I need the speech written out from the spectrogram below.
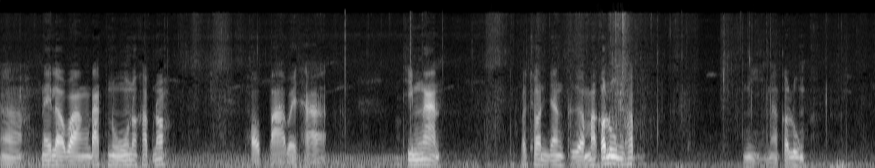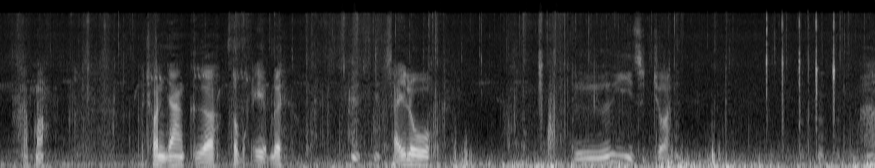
อ่าในระวังดักหนูนะครับเนาะเผาปลาไปทาทีมงานปลาช่อนยางเกลือมากระลุงครับนี่มากระลุงครับเนาะปลาช่อนยางเกลือตบกเอฟเลยไซโลเอ้ยสุดยอดอ่า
